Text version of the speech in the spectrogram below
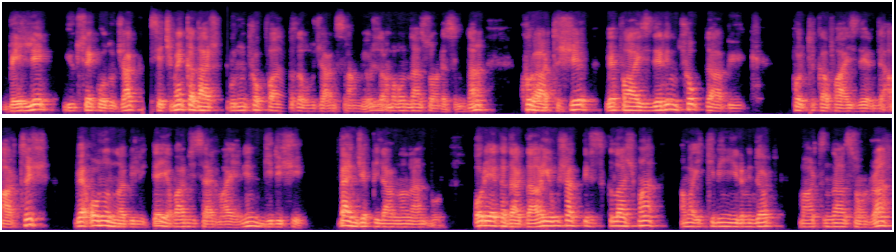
belli, yüksek olacak. Seçime kadar bunun çok fazla olacağını sanmıyoruz ama ondan sonrasında kur artışı ve faizlerin çok daha büyük politika faizlerinde artış ve onunla birlikte yabancı sermayenin girişi. Bence planlanan bu. Oraya kadar daha yumuşak bir sıkılaşma ama 2024 Mart'ından sonra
